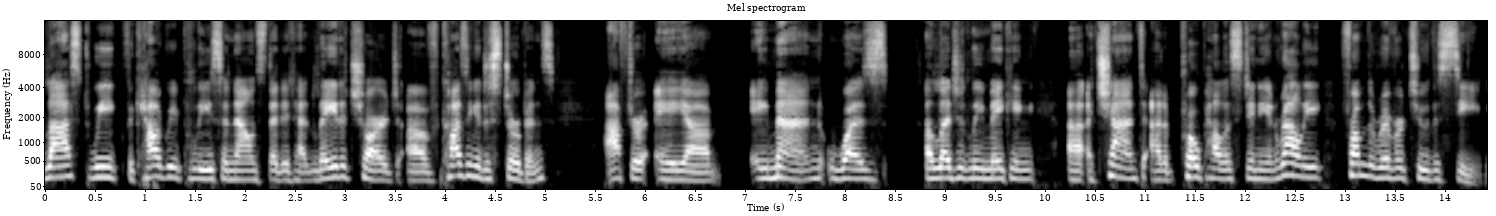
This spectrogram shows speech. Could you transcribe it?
Last week, the Calgary police announced that it had laid a charge of causing a disturbance after a uh, a man was allegedly making uh, a chant at a pro-Palestinian rally from the river to the sea,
